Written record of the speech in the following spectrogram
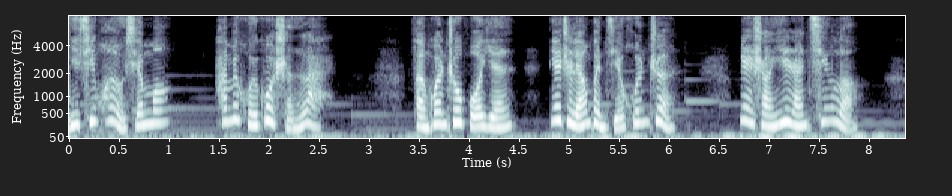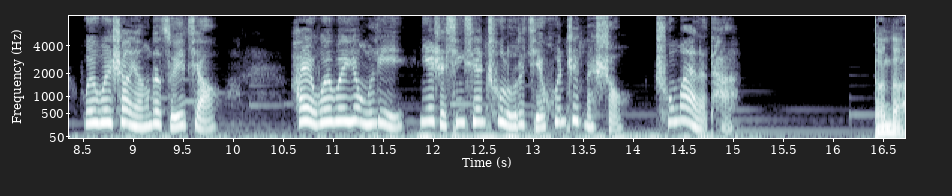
倪清欢有些懵。还没回过神来，反观周伯言捏着两本结婚证，面上依然清冷，微微上扬的嘴角，还有微微用力捏着新鲜出炉的结婚证的手，出卖了他。等等，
